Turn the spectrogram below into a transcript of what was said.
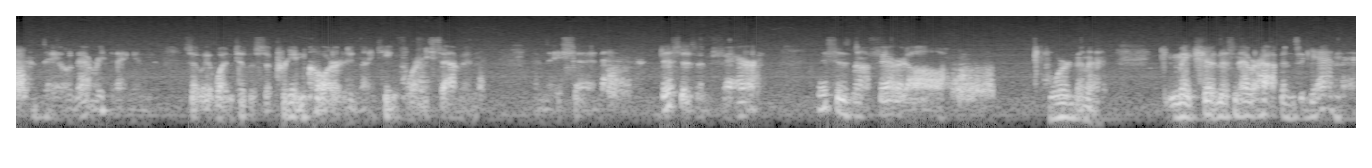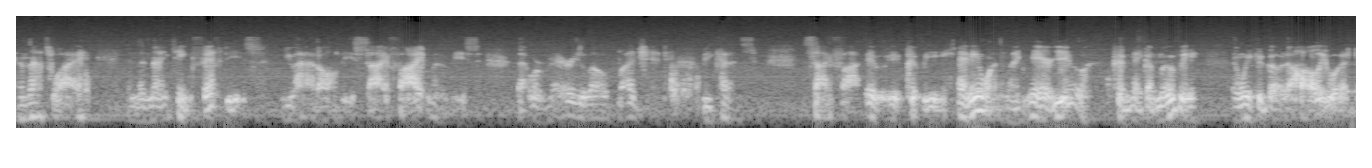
and they owned everything, and so it went to the Supreme Court in 1947, and they said, "This isn't fair. This is not fair at all. We're gonna." Make sure this never happens again, and that's why in the 1950s, you had all these sci-fi movies that were very low budget because sci-fi it, it could be anyone like me or you could make a movie and we could go to Hollywood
